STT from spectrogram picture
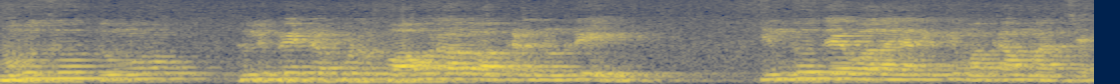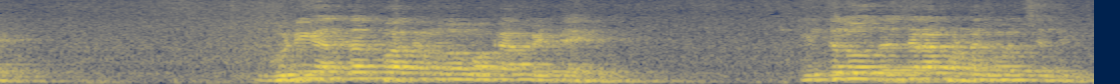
బూజు దుమ్ము దులిపేటప్పుడు పావురాలు అక్కడి నుండి హిందూ దేవాలయానికి మకాం మార్చాయి. గుడి అంతర్భాగంలో మకాం పెట్టాయి. ఇంతలో దసరా పండుగ వచ్చింది.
